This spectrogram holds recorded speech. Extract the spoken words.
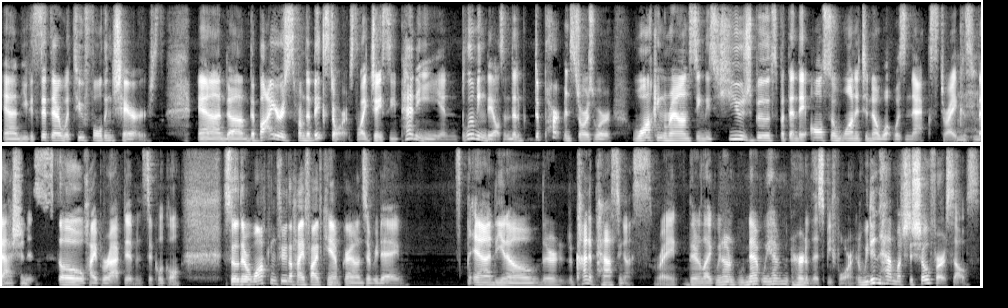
and you could sit there with two folding chairs and um, the buyers from the big stores like J.C. Penney and Bloomingdale's and the department stores were walking around seeing these huge booths, but then they also wanted to know what was next, right? Because mm-hmm. fashion is so hyperactive and cyclical. So they're walking through the high five campgrounds every day. And you know they're kind of passing us, right? They're like, we don't, we haven't heard of this before, and we didn't have much to show for ourselves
